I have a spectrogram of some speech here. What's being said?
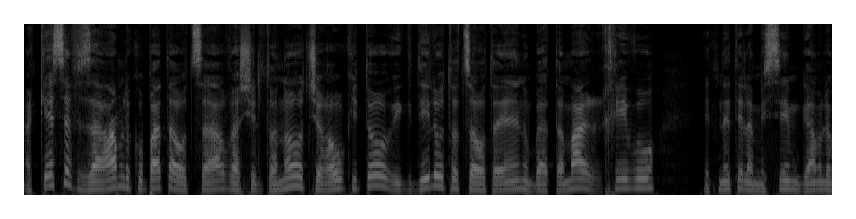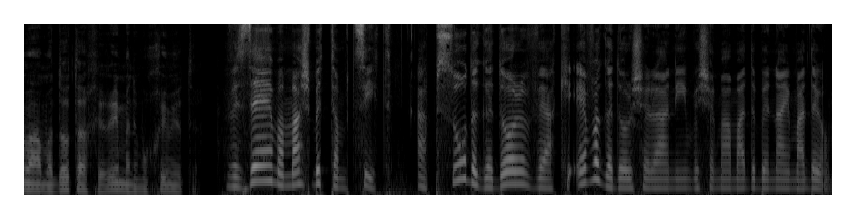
הכסף זרם לקופת האוצר, והשלטונות שראו כי טוב הגדילו את הוצאותיהן, ובהתאמה הרחיבו את נטל המיסים גם למעמדות האחרים הנמוכים יותר. וזה ממש בתמצית. האבסורד הגדול והכאב הגדול של העניים ושל מעמד הביניים עד היום.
